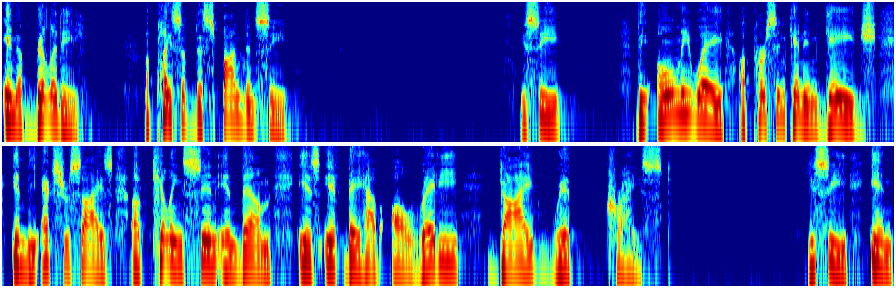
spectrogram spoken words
inability, a place of despondency. You see, the only way a person can engage in the exercise of killing sin in them is if they have already died with Christ. You see, in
